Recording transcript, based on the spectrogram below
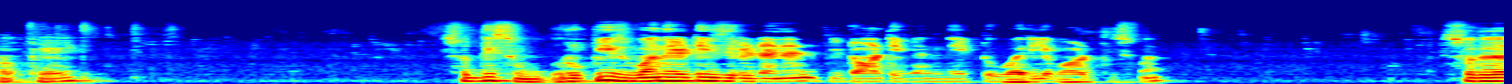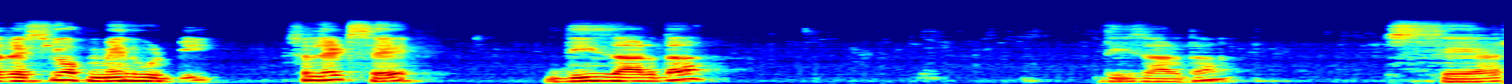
Okay. So this rupees 180 is redundant. We don't even need to worry about this one. So the ratio of men would be, so let's say these are the, these are the share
